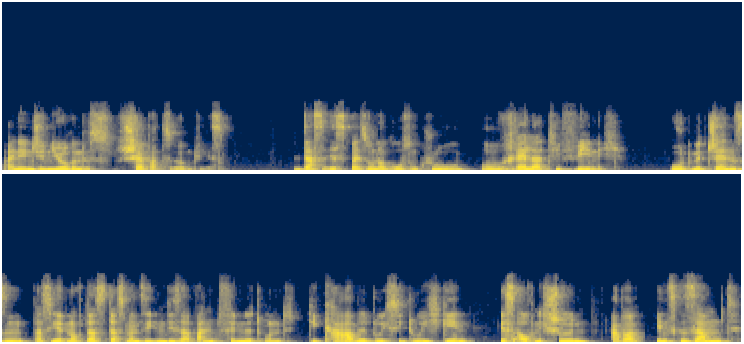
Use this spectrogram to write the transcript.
eine Ingenieurin des Shepards irgendwie ist. Das ist bei so einer großen Crew relativ wenig. Gut, mit Jensen passiert noch das, dass man sie in dieser Wand findet und die Kabel durch sie durchgehen. Ist auch nicht schön. Aber insgesamt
